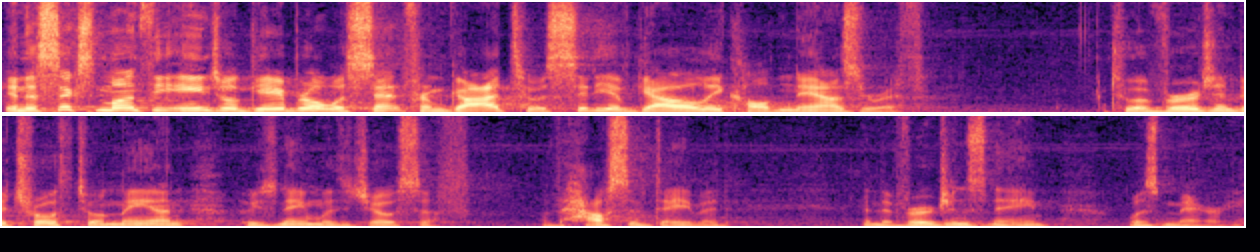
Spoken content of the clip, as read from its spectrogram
In the sixth month, the angel Gabriel was sent from God to a city of Galilee called Nazareth, to a virgin betrothed to a man whose name was Joseph, of the house of David, and the virgin's name was Mary.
